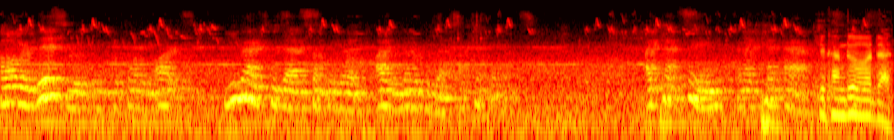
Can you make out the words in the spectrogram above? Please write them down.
However, this group is performing arts. You guys possess something that I will never possess. I can't dance. I can't sing and I can't act. You can do all that.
